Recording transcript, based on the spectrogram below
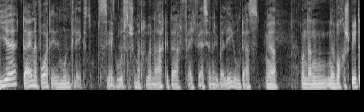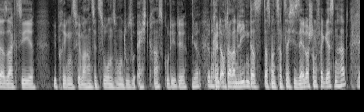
ihr deine Worte in den Mund legst. Sehr Hast gut. du schon mal drüber nachgedacht? Vielleicht wäre es ja eine Überlegung, das. Ja. Und dann eine Woche später sagt sie, übrigens, wir machen es jetzt so und so. Und du so, echt krass, gute Idee. Ja, genau. Könnte auch daran liegen, dass, dass man es tatsächlich selber schon vergessen hat. Ja.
